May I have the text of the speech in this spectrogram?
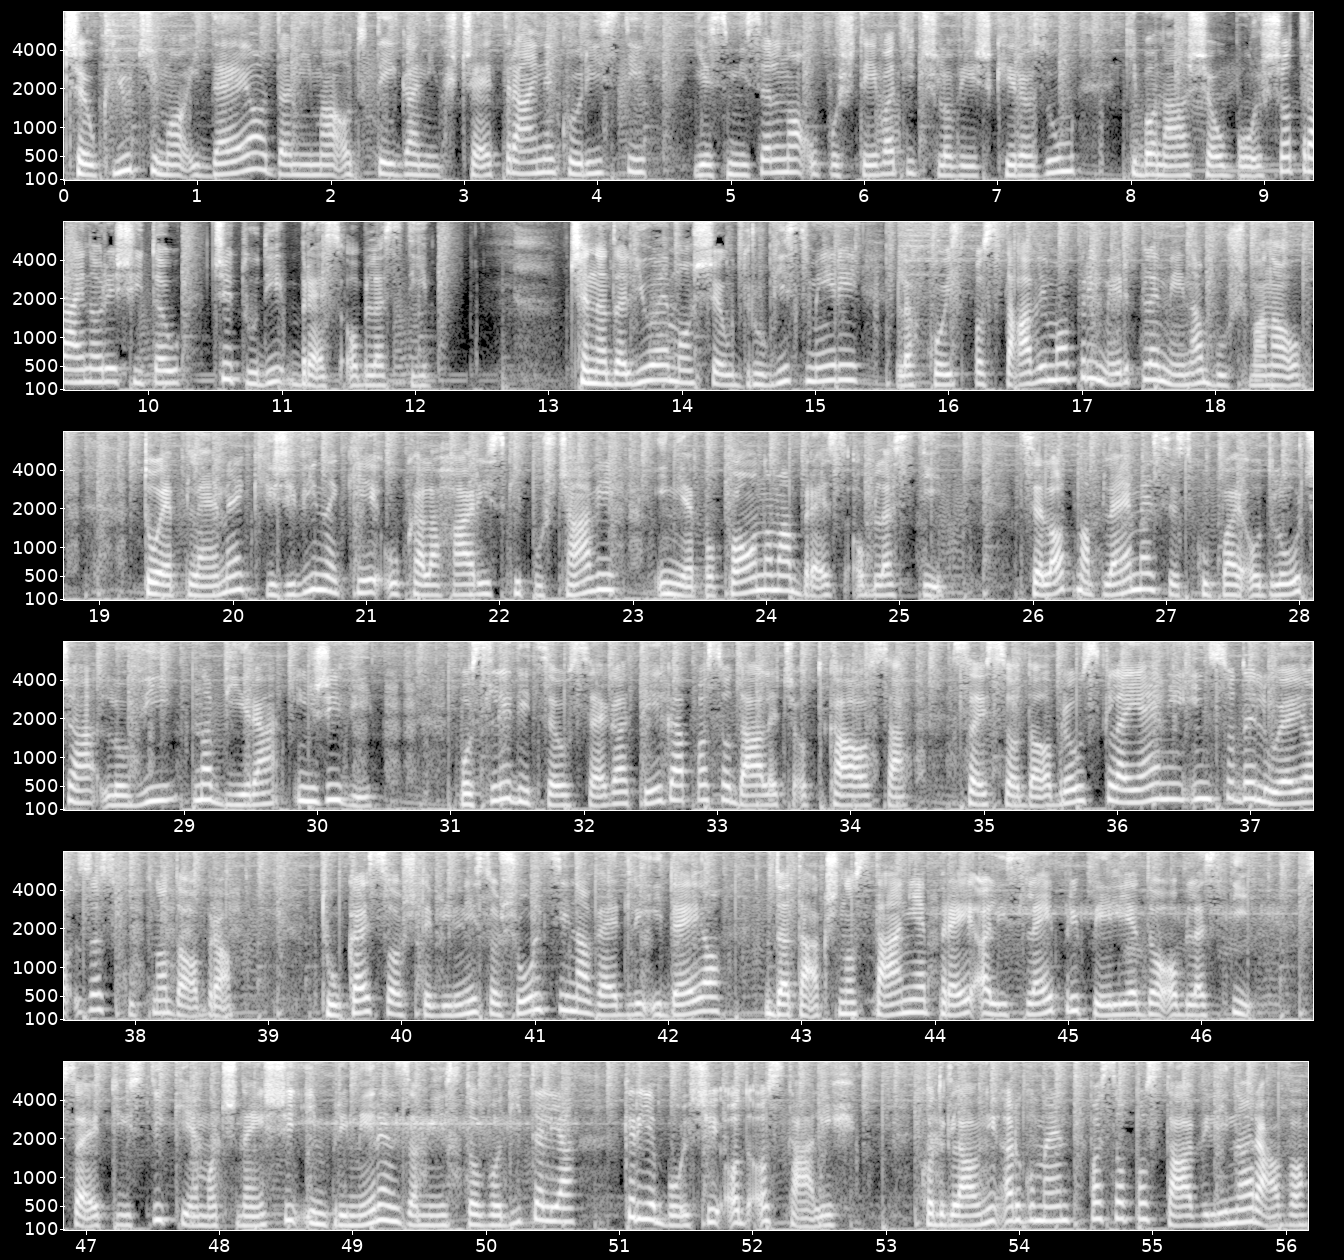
Če vključimo idejo, da nima od tega nihče trajne koristi, je smiselno upoštevati človeški razum, ki bo našel boljšo trajno rešitev, če tudi brez oblasti. Če nadaljujemo še v drugi smeri, lahko izpostavimo primer plemena Bušmanov. To je pleme, ki živi nekje v Kalaharijski puščavi in je popolnoma brez oblasti. Celotno pleme se skupaj odloča, lovi, nabira in živi. Posledice vsega tega pa so daleč od kaosa, saj so dobro usklajeni in sodelujejo za skupno dobro. Tukaj so številni sošolci navedli idejo, da takšno stanje prej ali slej pripelje do oblasti, saj je tisti, ki je močnejši in primeren za mesto voditelja, ker je boljši od ostalih. Kot glavni argument pa so postavili naravo.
